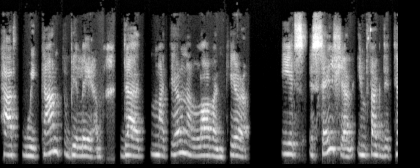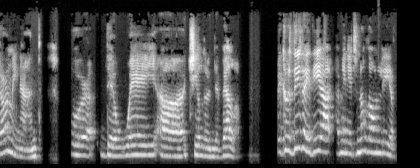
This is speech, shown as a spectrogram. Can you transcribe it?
have we come to believe that maternal love and care is essential, in fact, determinant for the way uh, children develop. Because this idea, I mean, it's not only a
